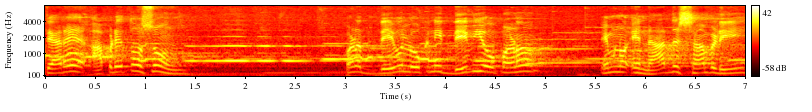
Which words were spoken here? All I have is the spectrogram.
ત્યારે આપણે તો શું? પણ દેવલોકની દેવીઓ પણ એમનો એ નાદ સાંભળી,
